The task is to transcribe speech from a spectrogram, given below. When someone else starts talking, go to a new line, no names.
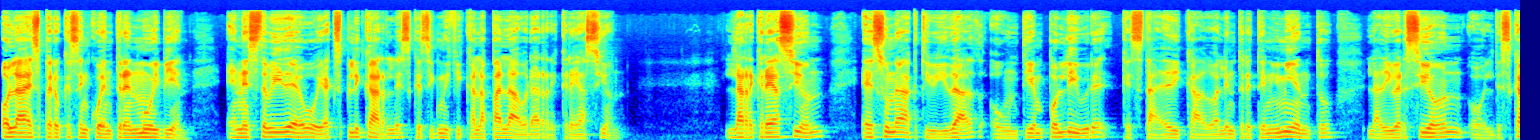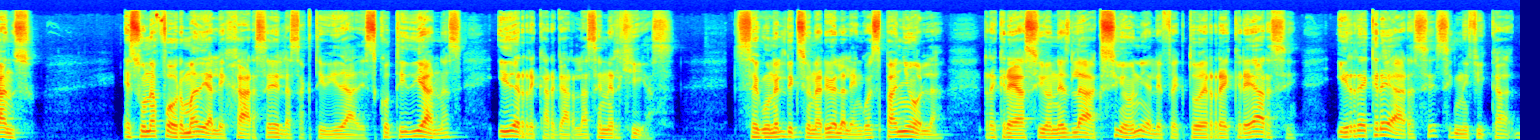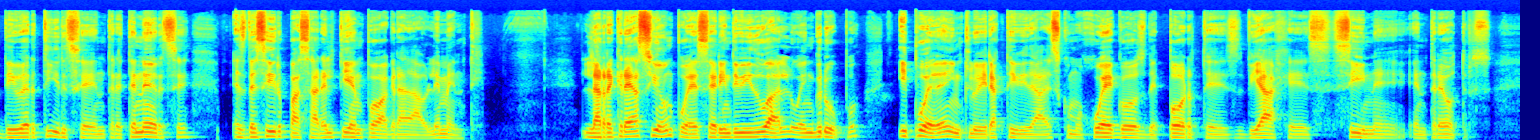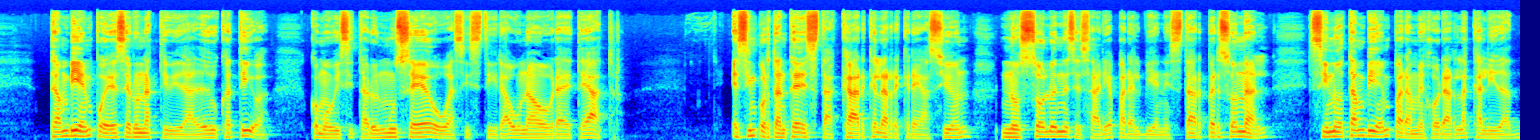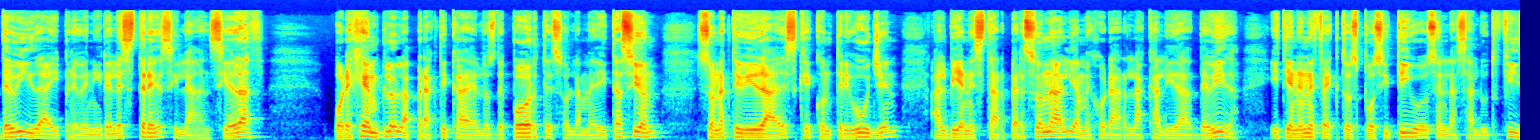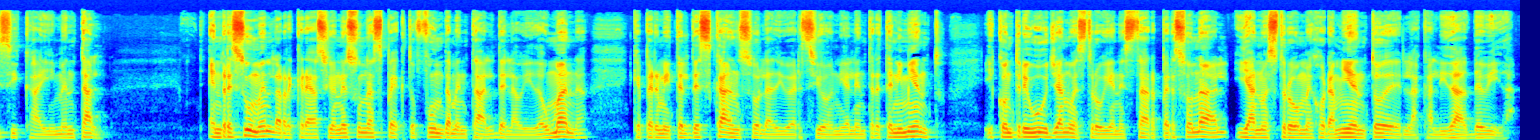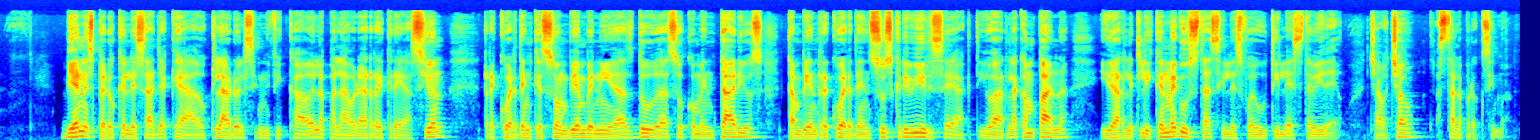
Hola, espero que se encuentren muy bien. En este video voy a explicarles qué significa la palabra recreación. La recreación es una actividad o un tiempo libre que está dedicado al entretenimiento, la diversión o el descanso. Es una forma de alejarse de las actividades cotidianas y de recargar las energías. Según el Diccionario de la Lengua Española, recreación es la acción y el efecto de recrearse, y recrearse significa divertirse, entretenerse, es decir, pasar el tiempo agradablemente. La recreación puede ser individual o en grupo y puede incluir actividades como juegos, deportes, viajes, cine, entre otros. También puede ser una actividad educativa, como visitar un museo o asistir a una obra de teatro. Es importante destacar que la recreación no solo es necesaria para el bienestar personal, sino también para mejorar la calidad de vida y prevenir el estrés y la ansiedad. Por ejemplo, la práctica de los deportes o la meditación son actividades que contribuyen al bienestar personal y a mejorar la calidad de vida y tienen efectos positivos en la salud física y mental. En resumen, la recreación es un aspecto fundamental de la vida humana que permite el descanso, la diversión y el entretenimiento y contribuye a nuestro bienestar personal y a nuestro mejoramiento de la calidad de vida. Bien, espero que les haya quedado claro el significado de la palabra recreación. Recuerden que son bienvenidas dudas o comentarios. También recuerden suscribirse, activar la campana y darle clic en me gusta si les fue útil este video. Chao, chao. Hasta la próxima.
